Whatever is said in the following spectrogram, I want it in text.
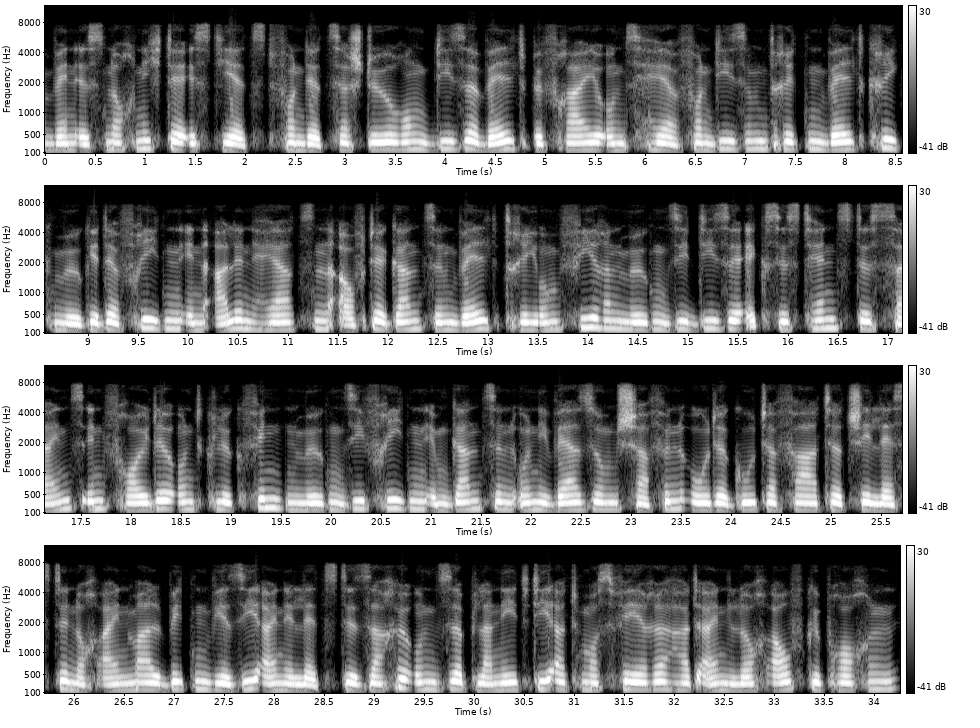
wenn es noch nicht der ist jetzt von der Zerstörung dieser Welt befreie uns Herr von diesem dritten Weltkrieg möge der Frieden in allen Herzen auf der ganzen Welt triumphieren mögen sie diese Existenz des Seins in Freude und Glück finden mögen sie Frieden im ganzen Universum schaffen. Oder guter Vater Celeste noch einmal bitten wir sie eine letzte Sache unser unser Planet die Atmosphäre hat ein Loch aufgebrochen,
